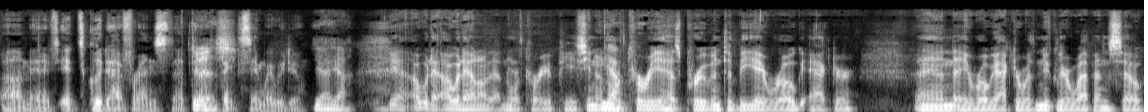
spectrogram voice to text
Um, and it's it's good to have friends that uh, think the same way we do. Yeah, yeah, yeah. I would I would add on that North Korea piece. You know, yeah. North Korea has proven to be a rogue actor and a rogue actor with nuclear weapons. So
